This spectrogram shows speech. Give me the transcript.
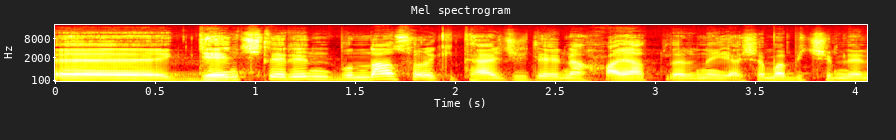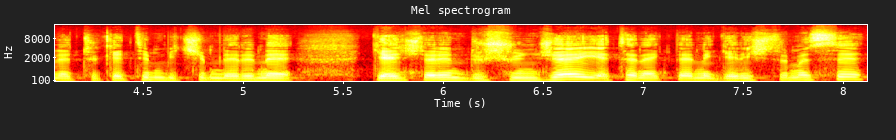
e, gençlerin bundan sonraki tercihlerini, hayatlarını, yaşama biçimlerini, tüketim biçimlerini, gençlerin düşünce yeteneklerini geliştirmesi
